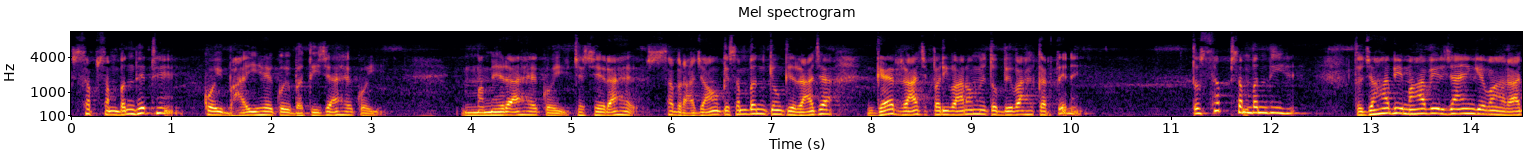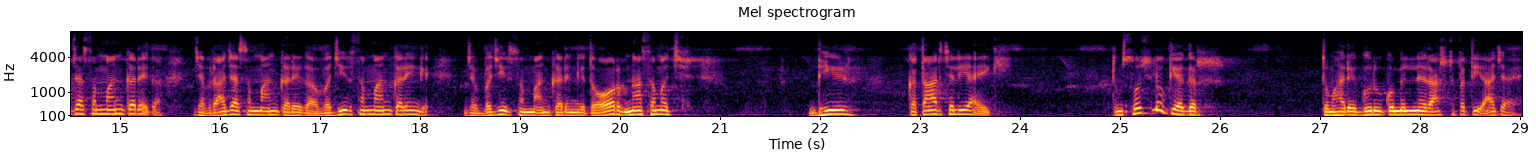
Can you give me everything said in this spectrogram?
सब संबंधित हैं, कोई भाई है, कोई भतीजा है, कोई ममेरा है, कोई चचेरा है, सब राजाओं के संबंध, क्योंकि राजा गैर राज परिवारों में तो विवाह करते नहीं। तो सब संबंधी हैं। तो जहाँ भी महावीर जाएँगे, वहाँ राजा सम्मान करेगा। जब राजा सम्मान करेगा, वज़ीर सम्मान करेंगे। जब वज़ीर सम्मान करेंगे तो और ना समझ भीड़, कतार चली आएगी। तुम सोच लो कि अगर तुम्हारे गुरु को मिलने राष्ट्रपति आ जाए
